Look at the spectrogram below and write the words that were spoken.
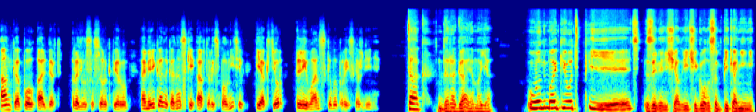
Анка Пол Альберт родился в 41-м, американо-канадский автор-исполнитель и актер ливанского происхождения. «Так, дорогая моя, он могет петь!» – заверещал Ричи голосом Пиканини.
